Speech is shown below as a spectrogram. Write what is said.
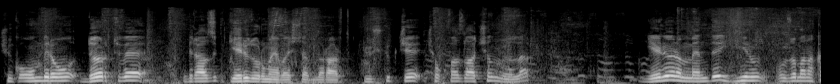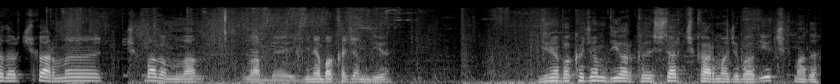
Çünkü 11'e 4 ve birazcık geri durmaya başladılar artık. Düştükçe çok fazla açılmıyorlar. Geliyorum ben de. Yine o zamana kadar çıkar mı? Çıkmadı mı lan? Ulan be yine bakacağım diye. Yine bakacağım diye arkadaşlar çıkar mı acaba diye çıkmadı.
